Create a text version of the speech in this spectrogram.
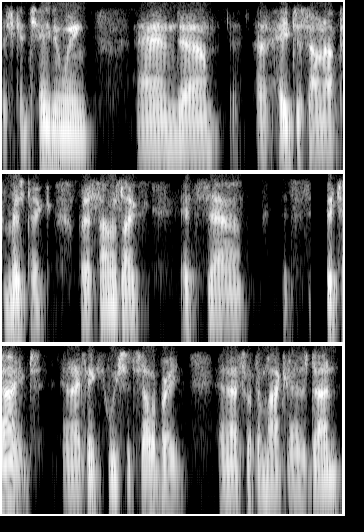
is continuing. And um, I hate to sound optimistic, but it sounds like uh, it's good times. And I think we should celebrate. And that's what the market has done,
